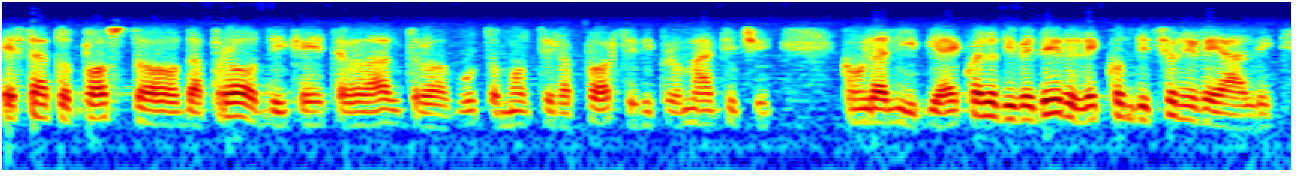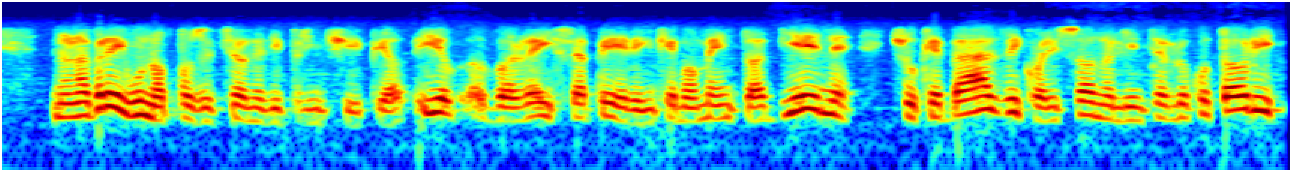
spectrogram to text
è stato posto da Prodi, che tra l'altro ha avuto molti rapporti diplomatici con la Libia, è quello di vedere le condizioni reali. Non avrei un'opposizione di principio, io vorrei sapere in che momento avviene, su che basi, quali sono gli interlocutori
